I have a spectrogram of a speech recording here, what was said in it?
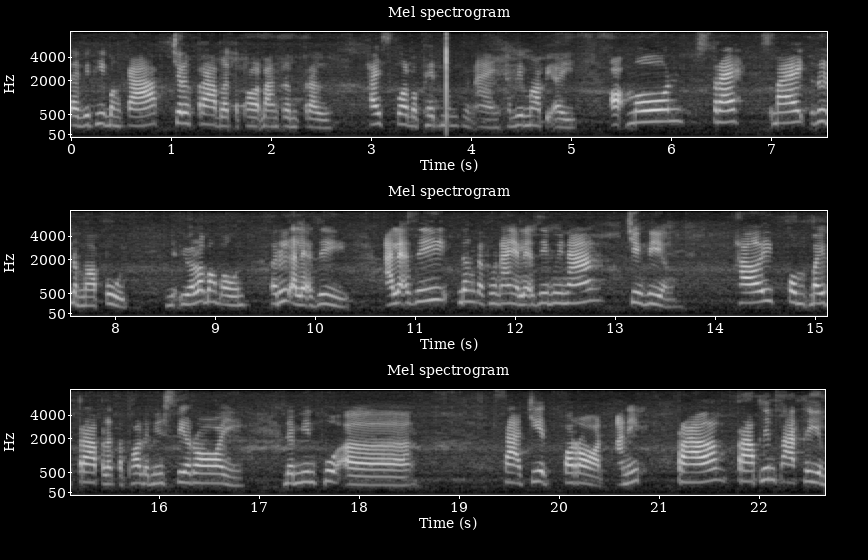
តែវិធីបង្ការជ្រើសប្រើផលិតផលបានត្រឹមត្រូវហើយស្គាល់ប្រភេទមុនខ្លួនឯងថាវាមកពីអីអរម៉ូន stress ស្បែកឬដំណពូជយល់ទេបងប្អូនឬ allergy allergy ដឹងតែខ្លួនឯង allergy មួយណាជៀសវាងហើយកុំបីប្រើផលិតផលដែលមាន steroid ដែលមានពួកអឺ សារជាតិបរតអានេះប្រើប្រើភ្លាមស្អាតធៀម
